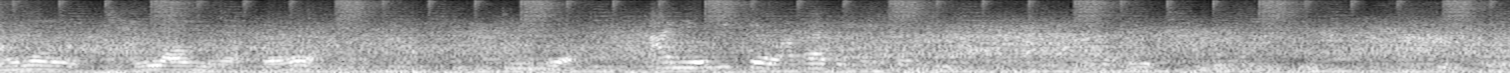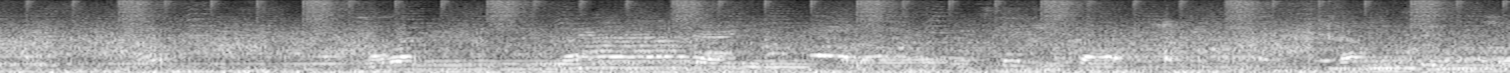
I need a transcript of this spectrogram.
너무 잘 나오는 것 같아. 이거, 아니 여기 께 와가지고 좀 나란히, 나란히 걸어봅시다. 당신과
